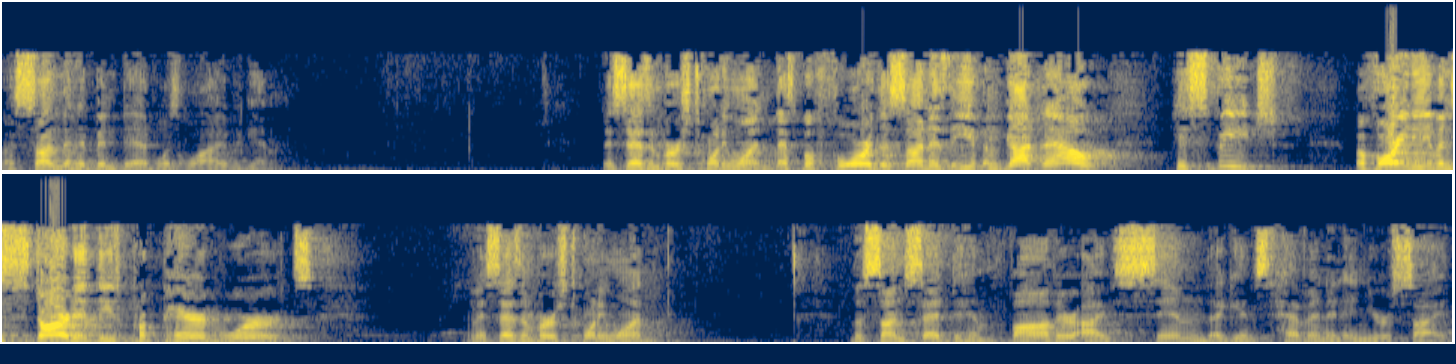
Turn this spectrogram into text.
a son that had been dead was alive again. It says in verse 21, that's before the son has even gotten out his speech, before he'd even started these prepared words. And it says in verse 21, the son said to him, Father, I've sinned against heaven and in your sight.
